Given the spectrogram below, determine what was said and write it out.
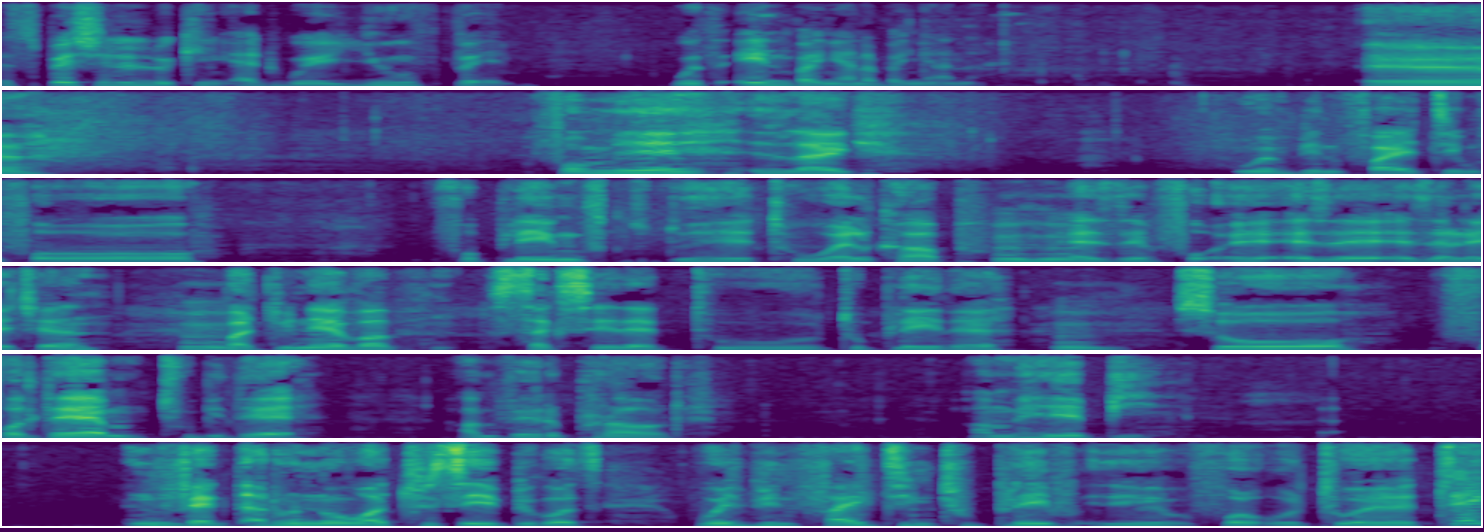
especially looking at where you've been within Banyana Banyana. Uh, for me, it's like we've been fighting for for playing to, uh, to World Cup Mhm. as a for, uh, as a as a legend, Mm. but we never succeeded to to play there. Mm. So for them to be there, I'm very proud. I'm happy. In Mm. fact, I don't know what to say because we've been fighting to play uh, for to. Uh, Take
